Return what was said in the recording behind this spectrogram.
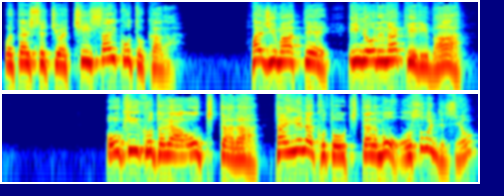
私たちは小さいことから始まって祈れなければ、大きいことが起きたら、大変なこと起きたらもう遅いですよ。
